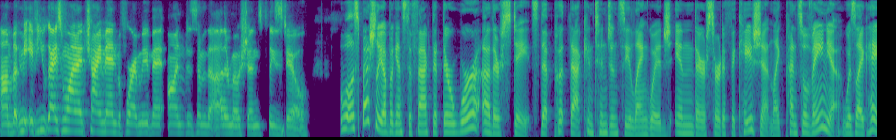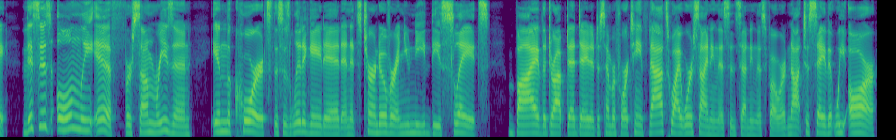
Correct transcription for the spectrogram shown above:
Um, but if you guys want to chime in before I move it on to some of the other motions, please do. Well, especially up against the fact that there were other states that put that contingency language in their certification. Like Pennsylvania was like, hey, this is only if for some reason in the courts this is litigated and it's turned over and you need these slates by the drop dead date of December 14th. That's why we're signing this and sending this forward, not to say that we are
